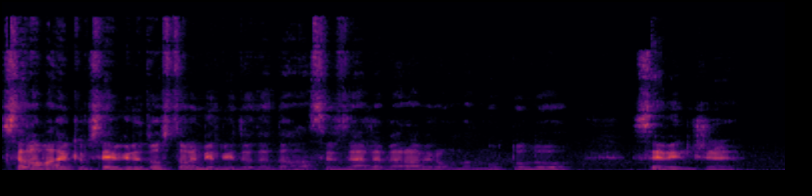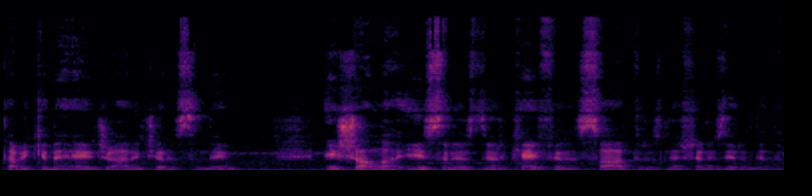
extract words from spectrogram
Selamünaleyküm sevgili dostlarım. Bir videoda daha sizlerle beraber olmanın mutluluğu, sevinci, tabii ki de heyecanı içerisindeyim. İnşallah iyisinizdir, keyfiniz, saatiniz, neşeniz yerindedir.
